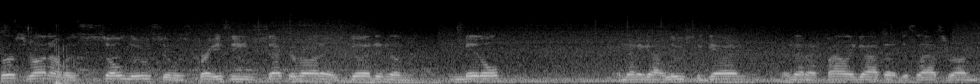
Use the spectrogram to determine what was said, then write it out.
First run, I was so loose, it was crazy. Second run, it was good in the middle. Then it got loose again. And then I finally got the, this last run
